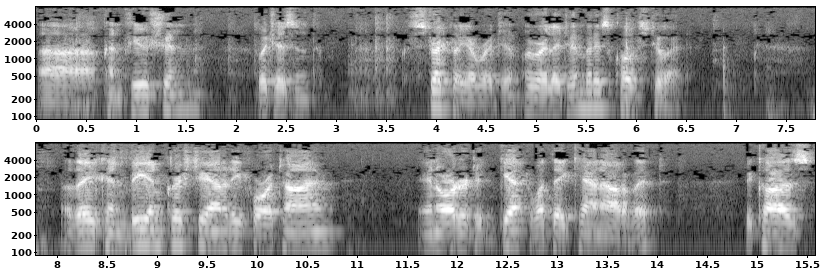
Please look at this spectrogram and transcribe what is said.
uh, Confucian, which isn't strictly a religion, a religion, but is close to it. They can be in Christianity for a time in order to get what they can out of it, because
